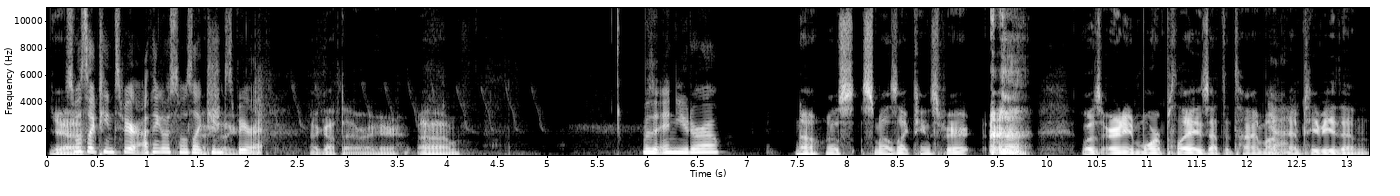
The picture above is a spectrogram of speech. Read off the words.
Yeah. Smells like Teen Spirit. I think it was Smells like Teen Spirit. I got that right here. Um, Was it in utero? no, it was smells like Teen Spirit. was earning more plays at the time on Yeah. MTV than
